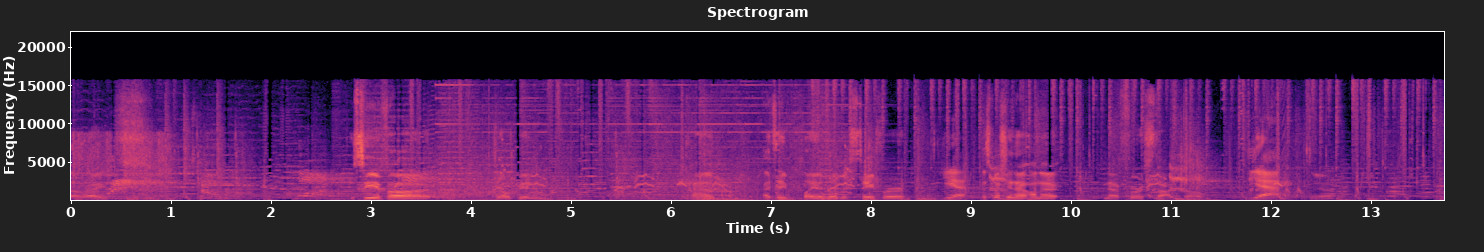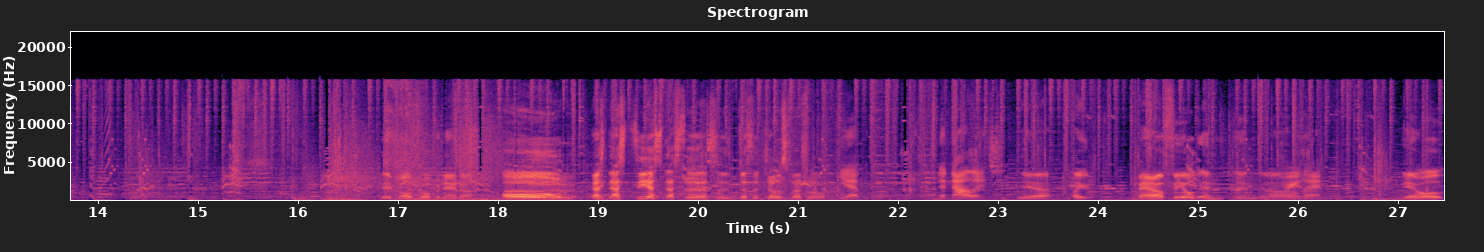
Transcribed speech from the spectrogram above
All right. Let's see if uh, Joe can kind of, I'd say, play a little bit safer, Yeah. especially in that, on that in that first stock though. Yeah. Yeah. They both throw banana. Oh, that's that's see, that's that's the that's the that's the Joe special. Yep. The knowledge. Yeah, like Battlefield and and uh, Dreamland. they will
